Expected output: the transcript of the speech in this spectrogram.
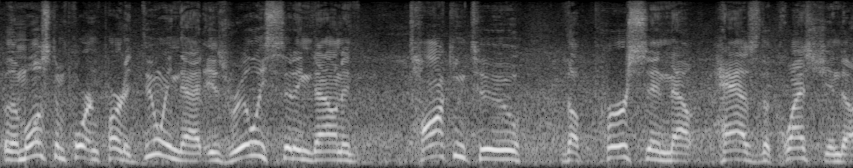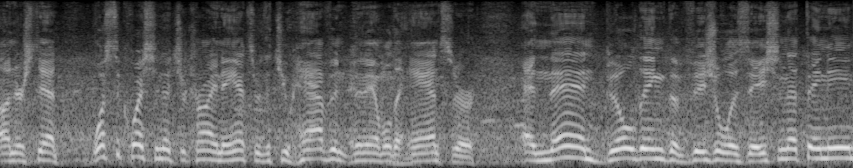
But the most important part of doing that is really sitting down and talking to the person that has the question to understand what's the question that you're trying to answer that you haven't been able to answer, and then building the visualization that they need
